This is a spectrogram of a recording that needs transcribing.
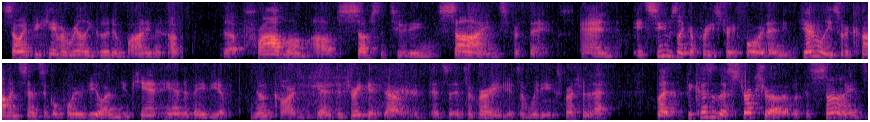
So it became a really good embodiment of the problem of substituting signs for things. And it seems like a pretty straightforward and generally sort of commonsensical point of view. I mean, you can't hand a baby a note card and get it to drink it. That, it's, it's a very it's a witty expression of that. But because of the structure of it with the signs,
